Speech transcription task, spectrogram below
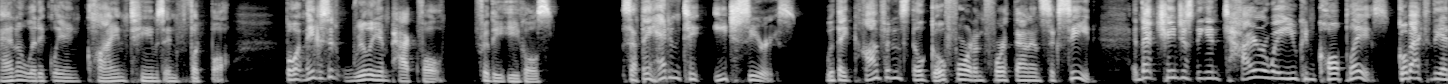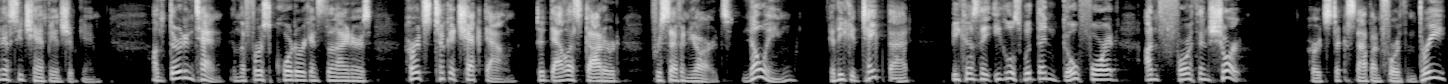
analytically inclined teams in football. But what makes it really impactful for the Eagles is that they head into each series with a confidence they'll go for it on fourth down and succeed. And that changes the entire way you can call plays. Go back to the NFC Championship game. On third and 10 in the first quarter against the Niners, Hurts took a check down to Dallas Goedert for seven yards, knowing that he could take that because the Eagles would then go for it on fourth and short. Hurts took a snap on fourth and three,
